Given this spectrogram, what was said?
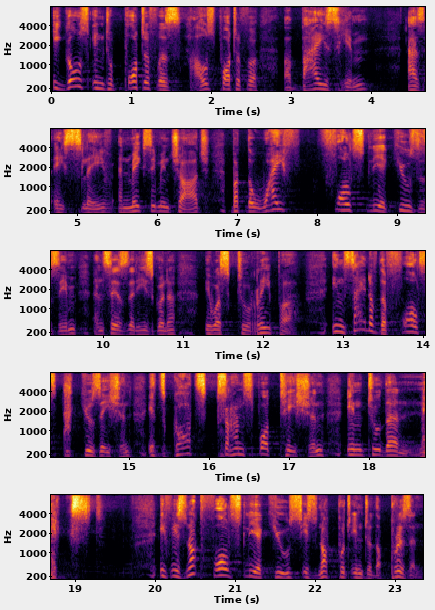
He goes into Potiphar's house. Potiphar uh, buys him as a slave and makes him in charge. But the wife falsely accuses him and says that he's going to, it was to rape her. Inside of the false accusation, it's God's transportation into the next. If he's not falsely accused, he's not put into the prison.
